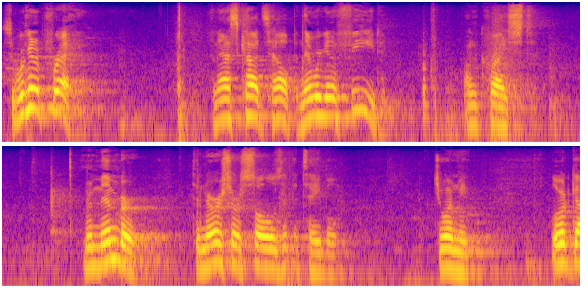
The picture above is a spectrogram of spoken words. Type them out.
So we're going to pray and ask God's help, and then we're going to feed on Christ. Remember to nourish our souls at the table. Join me. Lord God,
